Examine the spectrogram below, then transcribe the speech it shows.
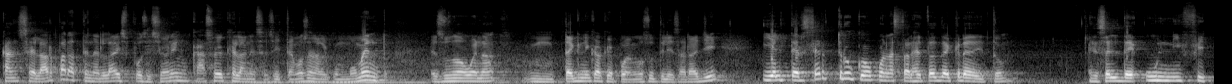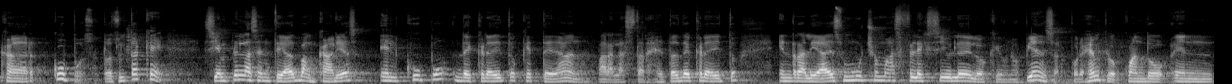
cancelar para tenerla a disposición en caso de que la necesitemos en algún momento. Es una buena mm, técnica que podemos utilizar allí. Y el tercer truco con las tarjetas de crédito es el de unificar cupos. Resulta que siempre en las entidades bancarias el cupo de crédito que te dan para las tarjetas de crédito en realidad es mucho más flexible de lo que uno piensa. Por ejemplo, cuando en,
